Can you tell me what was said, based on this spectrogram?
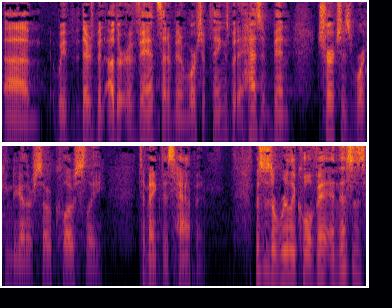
Um, there's been other events that have been worship things, but it hasn't been churches working together so closely to make this happen. This is a really cool event, and this is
